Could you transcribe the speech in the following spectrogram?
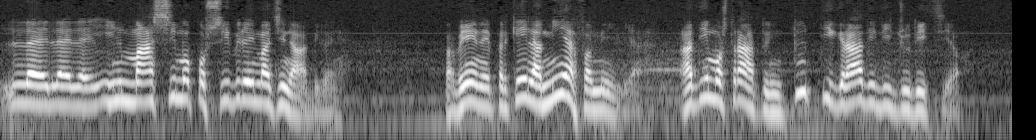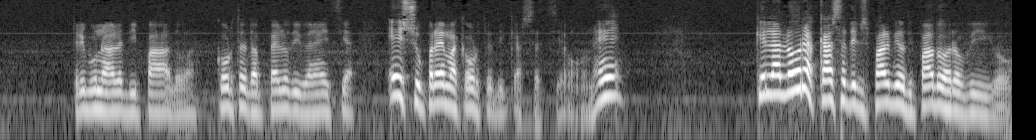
le, le, le, il massimo possibile immaginabile. Va bene? Perché la mia famiglia ha dimostrato in tutti i gradi di giudizio, Tribunale di Padova, Corte d'Appello di Venezia e Suprema Corte di Cassazione, che l'allora Cassa di risparmio di Padova Rovigo,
